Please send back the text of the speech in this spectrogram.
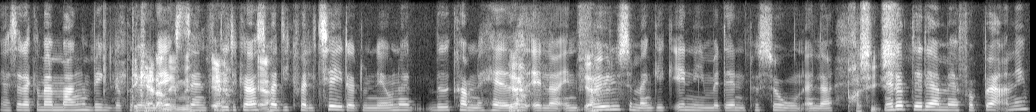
Ja, så der kan være mange vinkler på det den ekstern, fordi ja, det kan også ja. være de kvaliteter, du nævner, vedkommende havde, ja. eller en ja. følelse, man gik ind i med den person, eller Præcis. netop det der med at få børn, ikke?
